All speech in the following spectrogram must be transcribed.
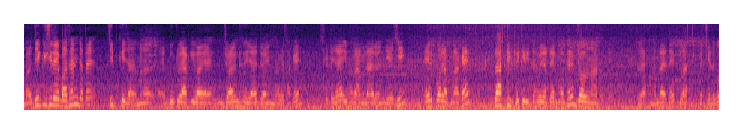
বা যে কিছু দিয়ে বাঁধেন যাতে চিপকে যায় মানে দুটো একইভাবে জয়েন্ট হয়ে যায় জয়েন্টভাবে থাকে, সেটে যায়। এইভাবে আমি লাইলন দিয়েছি। এরপরে আপনাকে প্লাস্টিক পেঁচিয়ে দিতে হবে যাতে এর মধ্যে জল না ঢোকে। তো এখন আমরা এতে প্লাস্টিক পেঁচিয়ে দেবো।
